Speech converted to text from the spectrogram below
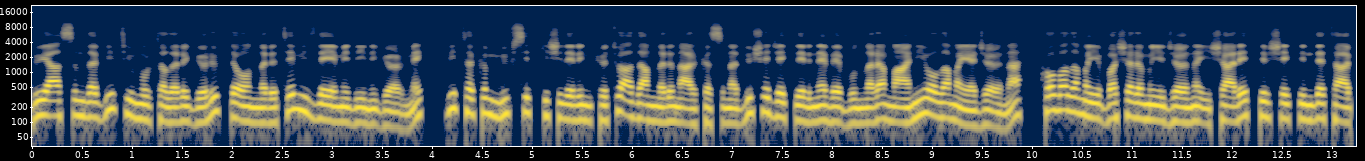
Rüyasında bit yumurtaları görüp de onları temizleyemediğini görmek, bir takım müfsit kişilerin kötü adamların arkasına düşeceklerine ve bunlara mani olamayacağına, kovalamayı başaramayacağına işarettir şeklinde tabir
